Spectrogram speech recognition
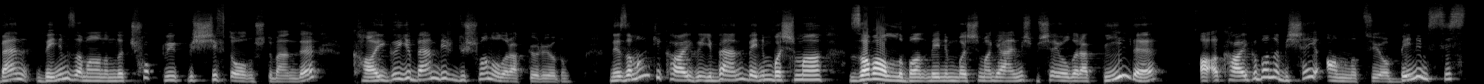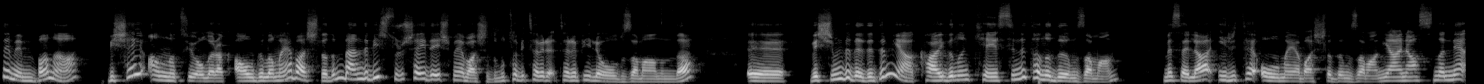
ben benim zamanımda çok büyük bir shift olmuştu bende. Kaygıyı ben bir düşman olarak görüyordum. Ne zaman ki kaygıyı ben benim başıma zavallı benim başıma gelmiş bir şey olarak değil de a kaygı bana bir şey anlatıyor. Benim sistemim bana bir şey anlatıyor olarak algılamaya başladım. Bende bir sürü şey değişmeye başladı. Bu tabii terapiyle oldu zamanında. Ee, ve şimdi de dedim ya kaygının K'sini tanıdığım zaman mesela irite olmaya başladığım zaman yani aslında ne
